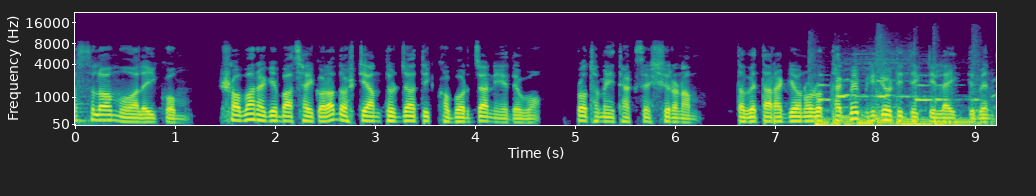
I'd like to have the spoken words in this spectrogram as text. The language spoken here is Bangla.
আসসালামু আলাইকুম। সবার আগে বাছাই করা দশটি আন্তর্জাতিক খবর জানিয়ে দেব। প্রথমেই থাকছে শিরোনাম। তবে তার আগে অনুরোধ থাকবে, ভিডিওটিতে একটি লাইক দিবেন।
